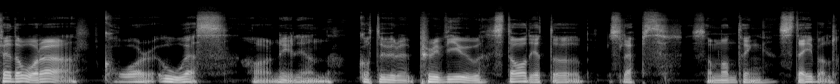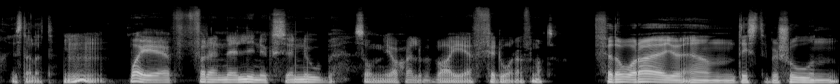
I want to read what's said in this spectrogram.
Fedora Core OS har nyligen gått ur preview-stadiet och släpps som någonting stable istället. Mm. Vad är för en Linux-noob som jag själv, vad är Fedora för något? Fedora är ju en distribution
